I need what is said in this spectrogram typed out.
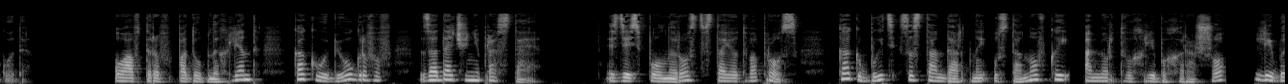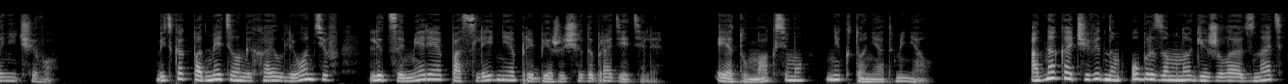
года. У авторов подобных лент, как и у биографов, задача непростая. Здесь в полный рост встает вопрос, как быть со стандартной установкой о мертвых либо хорошо, либо ничего. Ведь, как подметил Михаил Леонтьев, лицемерие – последнее прибежище добродетели. И эту максиму никто не отменял. Однако очевидным образом многие желают знать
